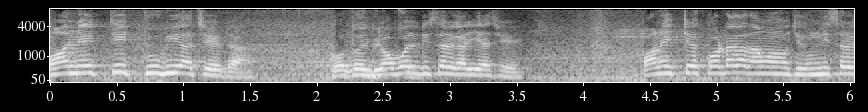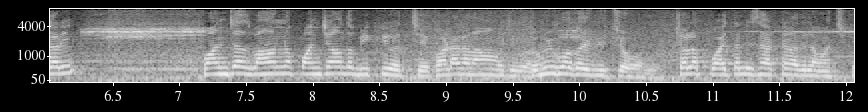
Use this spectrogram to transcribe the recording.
One eighty two B আছে এটা। কত ডবল ডিসের গাড়ি আছে। ওয়ান এইটটি ক টাকা দাম হওয়া উচিত উনিশের গাড়ি? পঞ্চাশ বাহান্ন পঞ্চান্ন তো বিক্রি হচ্ছে। ক টাকা দাম বলো? তুমি কতই দিচ্ছ বলো? চলো পঁয়তাল্লিশ হাজার টাকা দিলাম আজকে।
